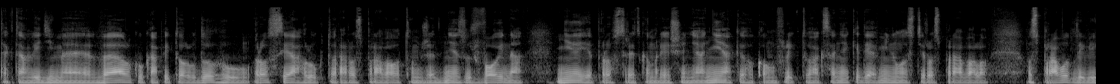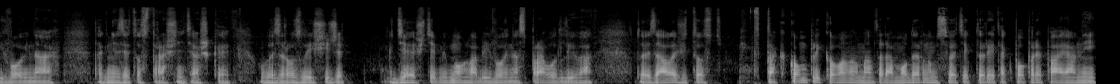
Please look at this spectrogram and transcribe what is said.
tak tam vidíme veľkú kapitolu dlhú, rozsiahlu, ktorá rozpráva o tom, že dnes už vojna nie je prostriedkom riešenia nejakého konfliktu. Ak sa niekedy aj v minulosti rozprávalo o spravodlivých vojnách, tak dnes je to strašne ťažké vôbec rozlíšiť, že kde ešte by mohla byť vojna spravodlivá. To je záležitosť v tak komplikovanom a teda modernom svete, ktorý je tak poprepájaný,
